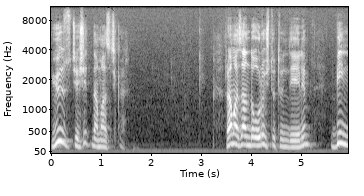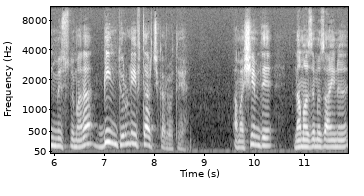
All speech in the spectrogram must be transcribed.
Yüz çeşit namaz çıkar. Ramazan'da oruç tutun diyelim. Bin Müslümana bin türlü iftar çıkar ortaya. Ama şimdi namazımız aynı,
